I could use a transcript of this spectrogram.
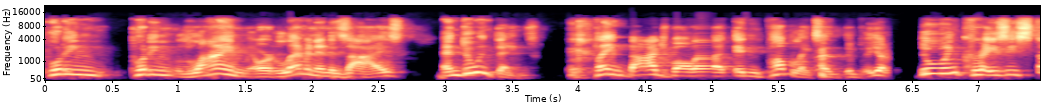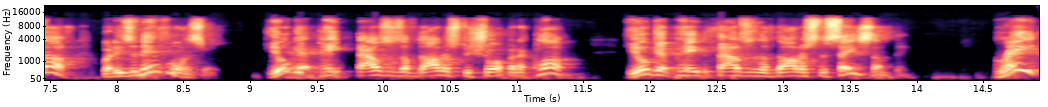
putting putting lime or lemon in his eyes and doing things, playing dodgeball in public, you know, doing crazy stuff. But he's an influencer. He'll yeah. get paid thousands of dollars to show up at a club. He'll get paid thousands of dollars to say something. Great,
